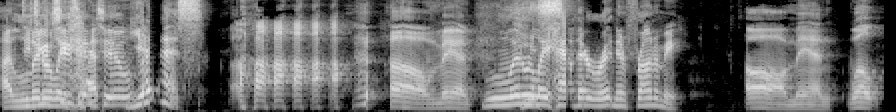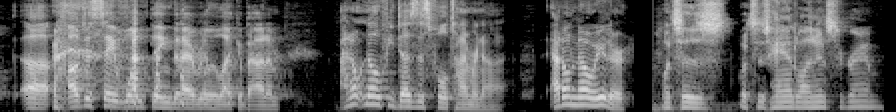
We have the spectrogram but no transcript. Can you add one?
I Did literally had to. Yes. oh man! Literally He's, have that written in front of me. Oh man! Well, uh, I'll just say one thing that I really like about him. I don't know if he does this full time or not. I don't know either. What's his What's his handle on Instagram?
